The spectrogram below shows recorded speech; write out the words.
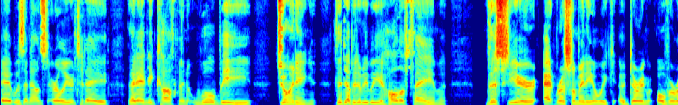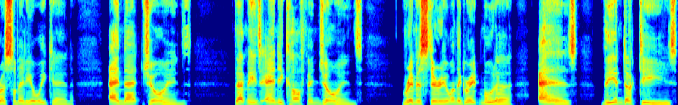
it was announced earlier today that Andy Kaufman will be joining the WWE Hall of Fame this year at WrestleMania week uh, during over WrestleMania weekend, and that joins. That means Andy Kaufman joins Rey Mysterio and the Great Muta as the inductees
